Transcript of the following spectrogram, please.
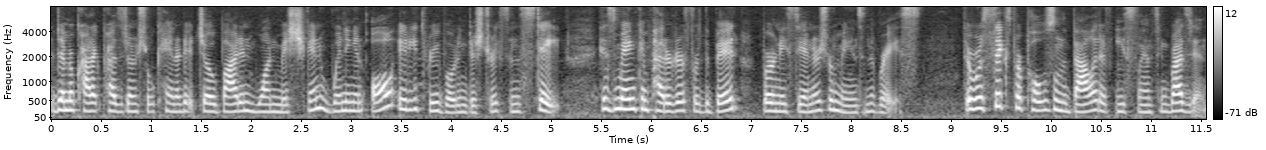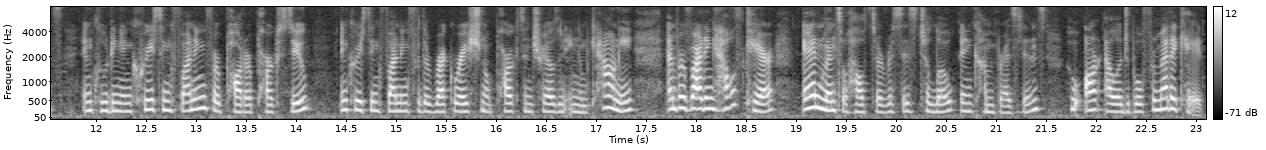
The Democratic presidential candidate Joe Biden won Michigan, winning in all 83 voting districts in the state. His main competitor for the bid, Bernie Sanders, remains in the race. There were six proposals on the ballot of East Lansing residents, including increasing funding for Potter Park Zoo, increasing funding for the recreational parks and trails in Ingham County, and providing health care and mental health services to low-income residents who aren't eligible for Medicaid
